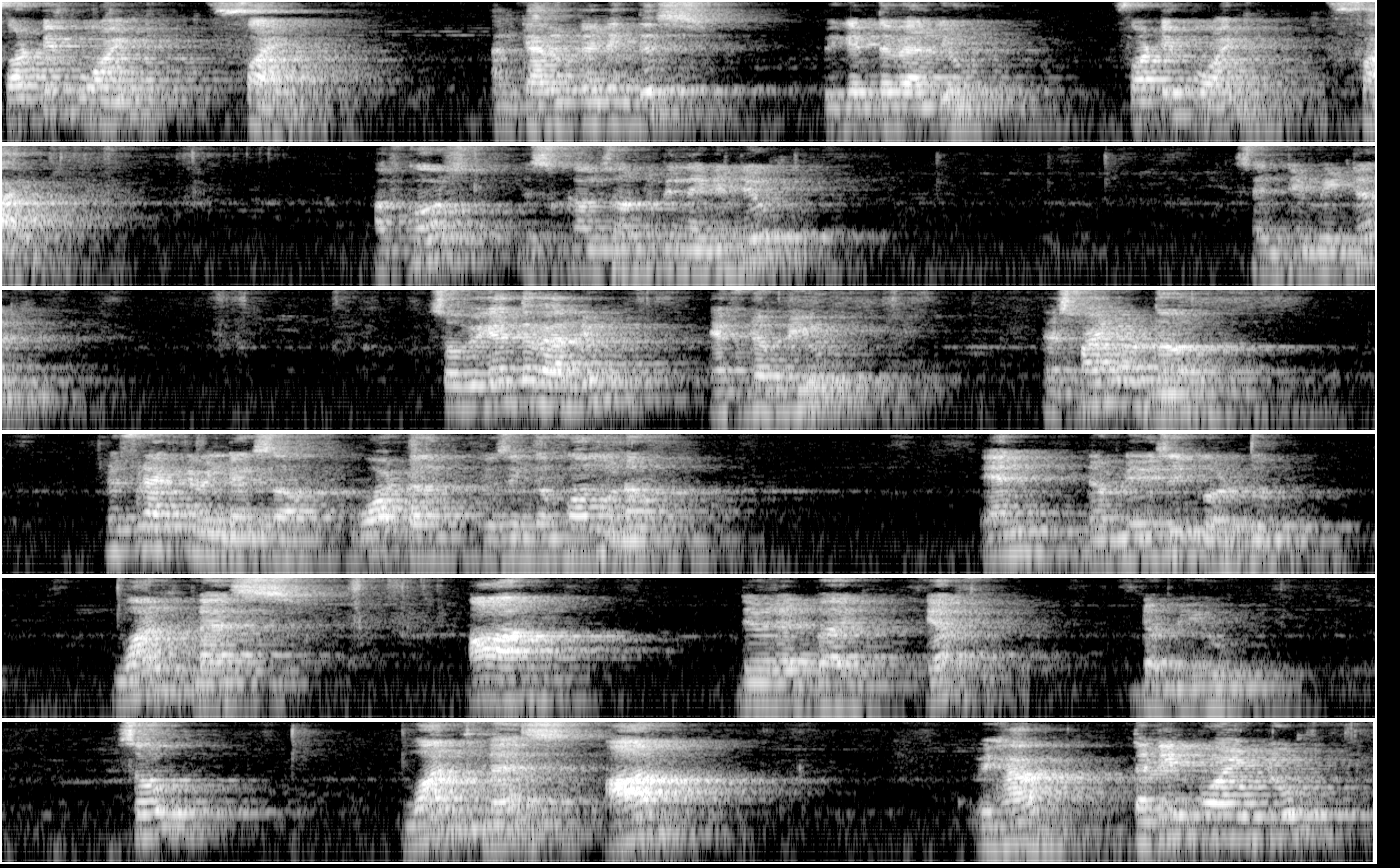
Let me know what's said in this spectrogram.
40.5 and calculating this we get the value 40.5 of course this comes out to be negative centimeter. So we get the value FW let's find out the refractive index of water using the formula NW is equal to 1 plus R divided by FW so 1 plus R we have 13.2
